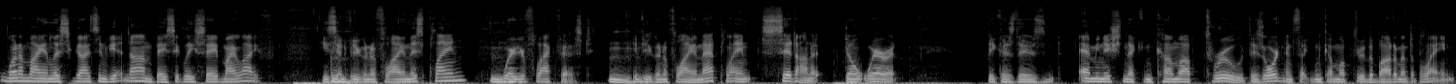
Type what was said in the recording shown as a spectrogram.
one of my enlisted guys in Vietnam basically saved my life. He said, if mm-hmm. you're going to fly in this plane, wear mm-hmm. your flak vest. If mm-hmm. you're going to fly in that plane, sit on it. Don't wear it. Because there's ammunition that can come up through, there's ordnance that can come up through the bottom of the plane.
